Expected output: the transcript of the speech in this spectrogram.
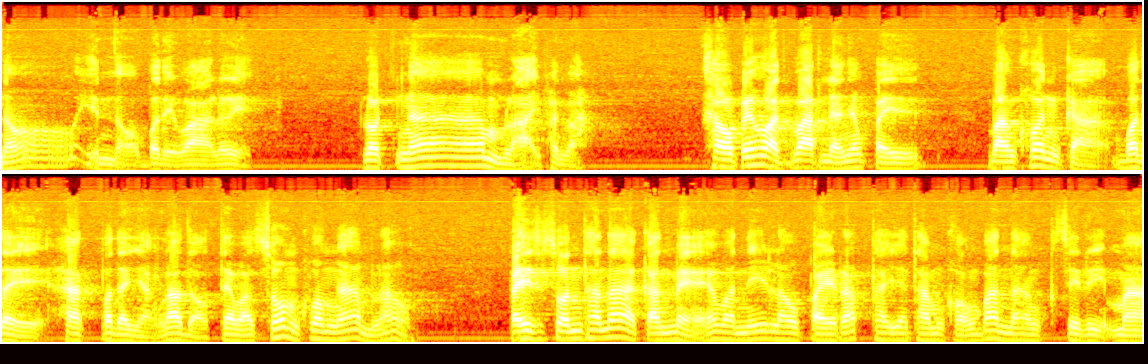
เนาะเห็นเนาะบ่ได้ว่าเลยรถงามหลายพันวะเข้าไปหอดวัดแล้วยังไปบางคนกะบ่ได้หักบ่ได้อย่างเล่าดอก แต่ว่าส้มความงามเล่าไปสนทนากันแหมวันนี้เราไปรับทายธรรมของบ้านนางสิริมา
